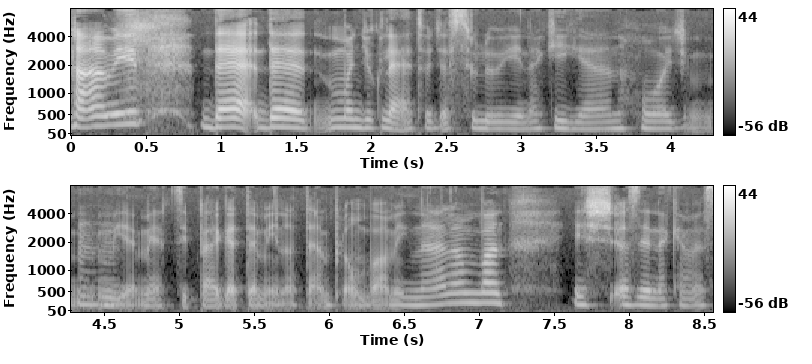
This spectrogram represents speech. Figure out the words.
számít, de, de mondjuk lehet, hogy a szülőjének igen, hogy uh-huh. miért, miért cipelgetem én a templomba, amíg nálam van, és azért nekem ez,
